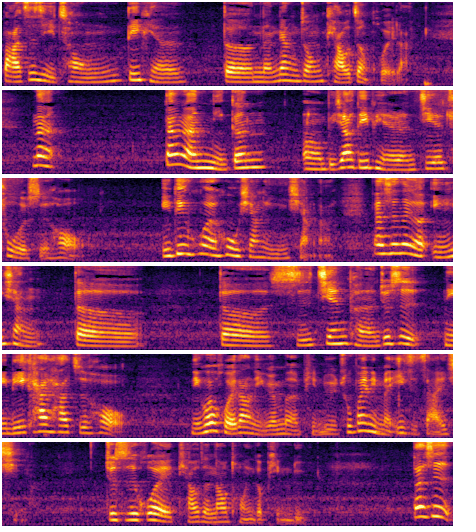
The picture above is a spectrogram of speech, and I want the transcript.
把自己从低频的能量中调整回来。那当然，你跟嗯比较低频的人接触的时候，一定会互相影响啊。但是那个影响的的时间，可能就是你离开他之后，你会回到你原本的频率，除非你们一直在一起，就是会调整到同一个频率。但是。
